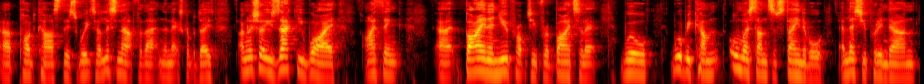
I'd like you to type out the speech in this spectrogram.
uh, podcast this week, so listen out for that in the next couple of days. I'm going to show you exactly why I think uh, buying a new property for a buy to let will will become almost unsustainable unless you're putting down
